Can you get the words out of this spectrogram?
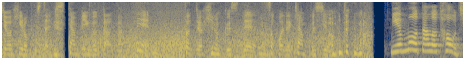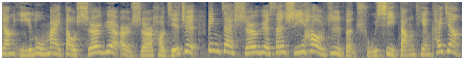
地を広くしたいです。キャンピングカー買って土地を広くしてそこでキャンプしようみたいな。年末大乐透将一路卖到十二月二十二号截止，并在十二月三十一号日本除夕当天开奖。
